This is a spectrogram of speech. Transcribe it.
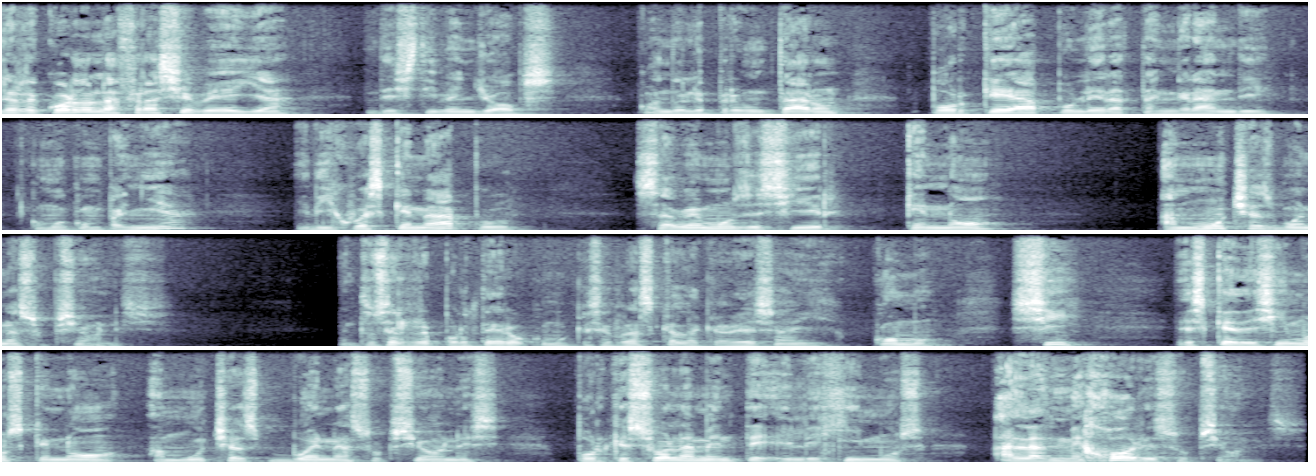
le recuerdo la frase bella de Steven Jobs cuando le preguntaron por qué Apple era tan grande como compañía. Y dijo, es que en Apple sabemos decir que no a muchas buenas opciones. Entonces el reportero como que se rasca la cabeza y ¿cómo? Sí, es que decimos que no a muchas buenas opciones porque solamente elegimos a las mejores opciones.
